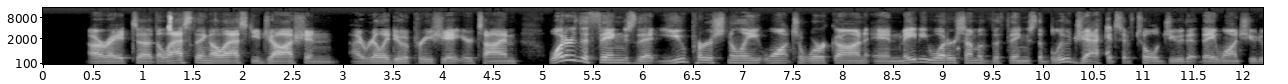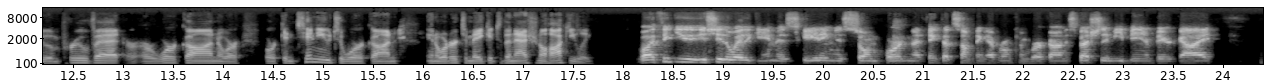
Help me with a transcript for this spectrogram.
All right. Uh, the last thing I'll ask you, Josh, and I really do appreciate your time. What are the things that you personally want to work on? And maybe what are some of the things the Blue Jackets have told you that they want you to improve at or, or work on or, or continue to work on in order to make it to the National Hockey League? Well, I think you, you see the way the game is. Skating is so important. I think that's something everyone can work on, especially me being a bigger guy. I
